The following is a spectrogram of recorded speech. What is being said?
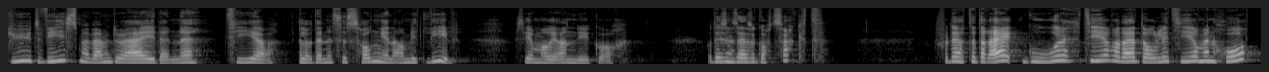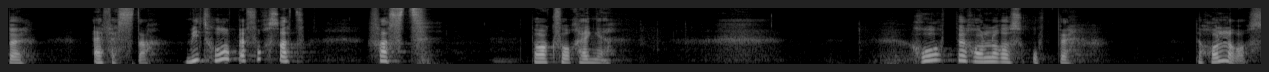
Gud, vis meg hvem du er i denne tida, eller denne sesongen av mitt liv, sier Mariann Nygaard. Og Det syns jeg er så godt sagt. For det, det er gode tider og det er dårlige tider, men håpet er festa. Mitt håp er fortsatt fast bak forhenget. Håpet holder oss oppe. Det holder oss.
